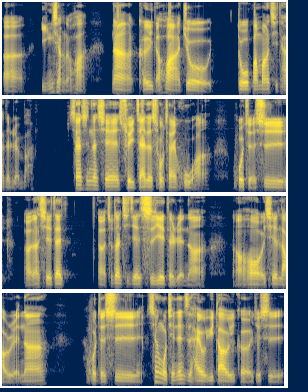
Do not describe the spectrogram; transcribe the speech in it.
呃影响的话，那可以的话就多帮帮其他的人吧，像是那些水灾的受灾户啊，或者是呃那些在呃这段期间失业的人啊，然后一些老人啊，或者是像我前阵子还有遇到一个就是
